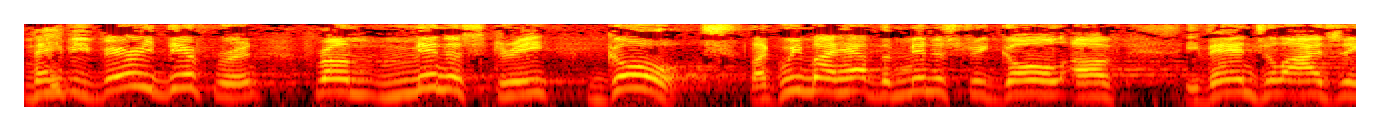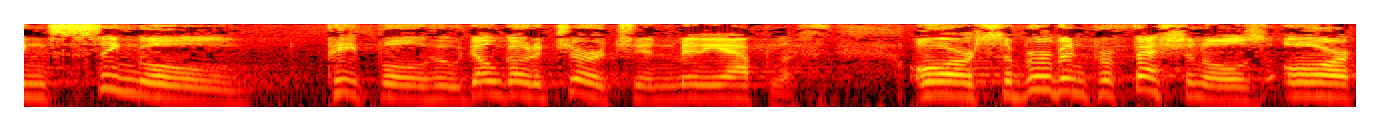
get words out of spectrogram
may be very different from ministry goals. Like we might have the ministry goal of evangelizing single people who don't go to church in Minneapolis or suburban professionals or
